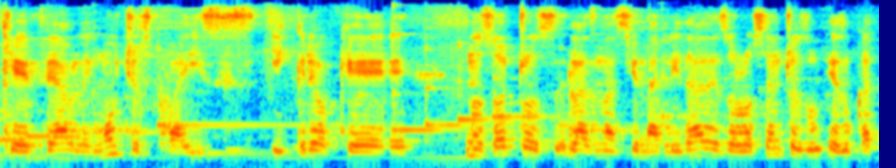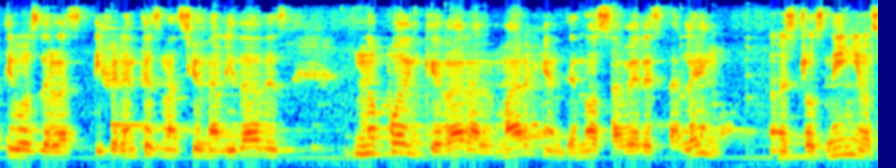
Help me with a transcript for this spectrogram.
que se habla en muchos países y creo que nosotros, las nacionalidades o los centros educativos de las diferentes nacionalidades, no pueden quedar al margen de no saber esta lengua. Nuestros niños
